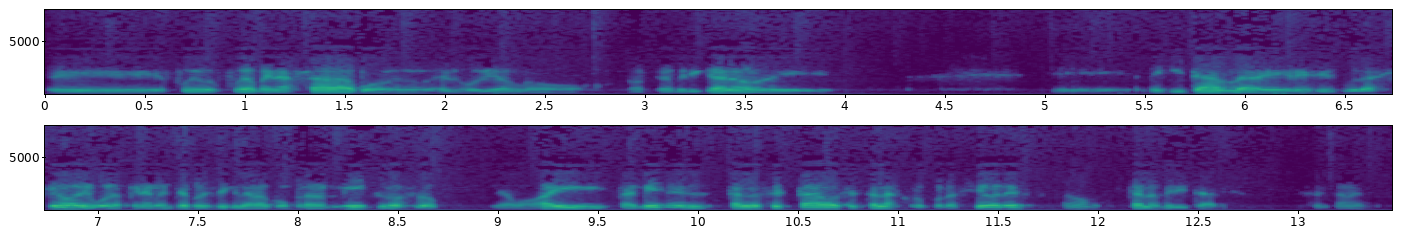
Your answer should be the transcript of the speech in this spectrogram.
eh, fue, fue amenazada por el gobierno norteamericano de, quitarla de, circulación y bueno, finalmente parece que la va a comprar Microsoft. Digamos, hay, también están los estados, están las corporaciones, ¿no? Están los militares, exactamente.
